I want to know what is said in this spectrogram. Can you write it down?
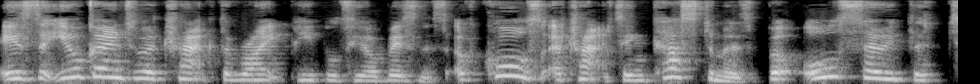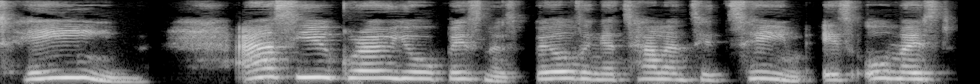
is that you're going to attract the right people to your business. Of course, attracting customers, but also the team. As you grow your business, building a talented team is almost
